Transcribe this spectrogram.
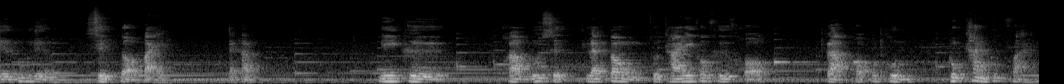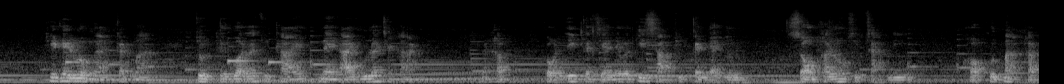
ริญรุ่งเรืองสืบต่อไปนะครับ นี่คือความรู้สึกและต้องสุดท้ายนี้ก็คือขอกราบขอบพระคุณทุกท่านทุกฝ่ายที่ได้ร่วมงานกันมา จนถึงวันและสุดท้ายในอายุราชการนะครับ ก่อนที่เกษียณในวันที่ 30 กันยายน 2563 นี้ ขอบคุณมากครับ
